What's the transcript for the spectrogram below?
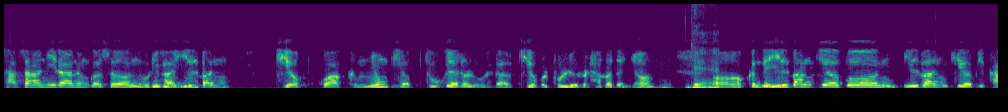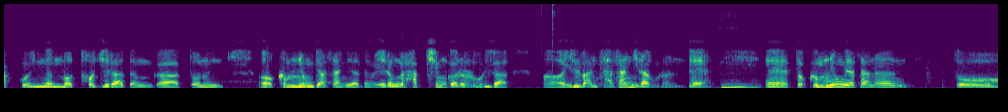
자산이라는 것은 우리가 일반 기업과 금융 기업 두 개를 우리가 기업을 분류를 하거든요. 예. 어 근데 일반 기업은 일반 기업이 갖고 있는 뭐 토지라든가 또는 어 금융 자산이라든가 이런 걸 합친 거를 우리가 어 일반 자산이라고 그러는데 음. 예, 또 금융 회사는 또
